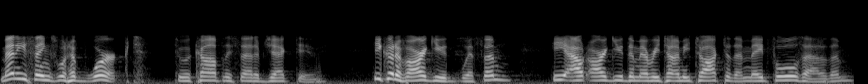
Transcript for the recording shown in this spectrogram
Many things would have worked to accomplish that objective. He could have argued with them. He out argued them every time he talked to them, made fools out of them.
